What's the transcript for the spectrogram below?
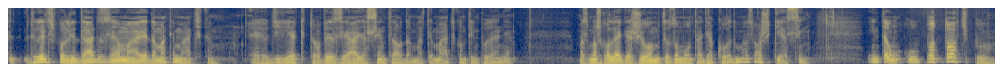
a teoria das probabilidades é uma área da matemática. É, eu diria que talvez é a área central da matemática contemporânea. Mas meus colegas geômetras vão estar de acordo, mas eu acho que é assim. Então, o protótipo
